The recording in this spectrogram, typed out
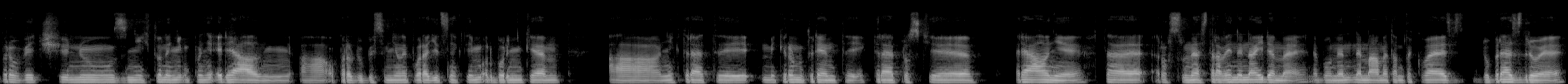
pro většinu z nich to není úplně ideální a opravdu by se měli poradit s některým odborníkem, a některé ty mikronutrienty, které prostě reálně v té rostlinné stravě nenajdeme, nebo ne, nemáme tam takové dobré zdroje,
